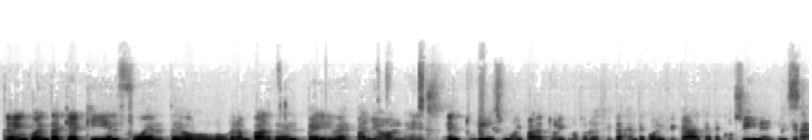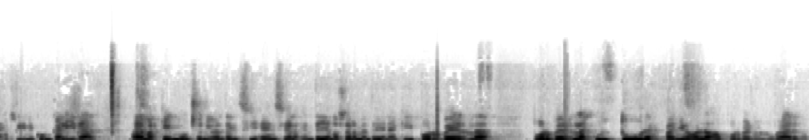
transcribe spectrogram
Ten en cuenta que aquí el fuerte o, o, gran parte del PIB español es el turismo y para el turismo tú necesitas gente cualificada que te cocine y que te cocine con calidad. Además que hay mucho nivel de exigencia. La gente ya no solamente viene aquí por ver la, por ver la cultura española o por ver los lugares, los,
